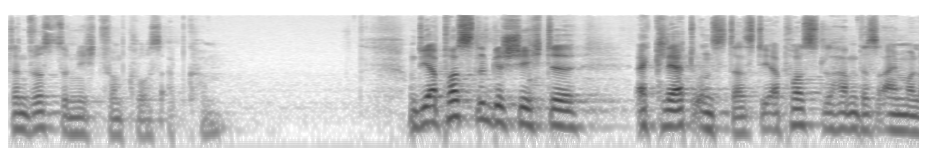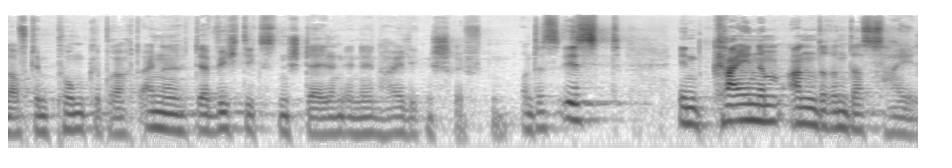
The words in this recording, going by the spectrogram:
dann wirst du nicht vom Kurs abkommen. Und die Apostelgeschichte erklärt uns das. Die Apostel haben das einmal auf den Punkt gebracht, eine der wichtigsten Stellen in den heiligen Schriften. Und es ist in keinem anderen das Heil.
